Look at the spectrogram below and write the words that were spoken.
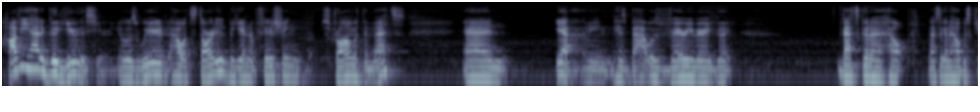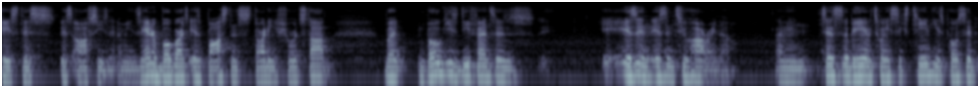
Javi had a good year this year. It was weird how it started, but he ended up finishing strong with the Mets. And yeah, I mean, his bat was very, very good that's gonna help. That's gonna help his case this this offseason. I mean, Xander Bogaerts is Boston's starting shortstop, but Bogey's defense is isn't isn't too hot right now. I mean, since the beginning of 2016, he's posted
